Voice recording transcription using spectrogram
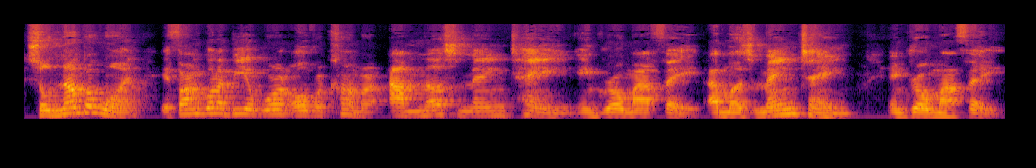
So, number one, if I'm going to be a world overcomer, I must maintain and grow my faith. I must maintain and grow my faith.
